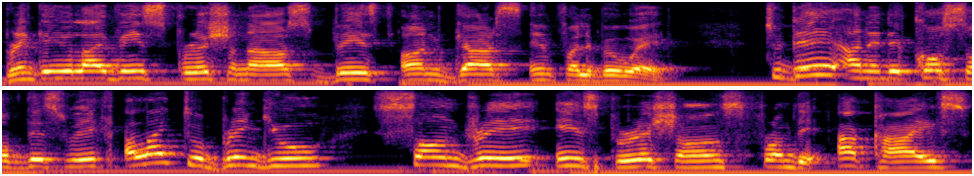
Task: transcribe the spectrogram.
bringing you live inspirationals based on God's infallible word. Today and in the course of this week, I'd like to bring you sundry inspirations from the archives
